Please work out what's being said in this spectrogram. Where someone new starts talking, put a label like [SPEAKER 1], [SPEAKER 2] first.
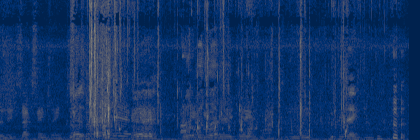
[SPEAKER 1] said the exact same thing.
[SPEAKER 2] Yeah.
[SPEAKER 1] Yeah.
